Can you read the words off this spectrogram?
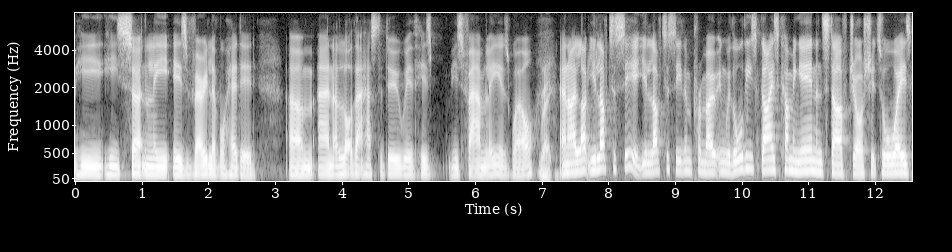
He he certainly is very level headed, um, and a lot of that has to do with his his family as well. Right. And I love you love to see it. You love to see them promoting with all these guys coming in and stuff. Josh, it's always.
